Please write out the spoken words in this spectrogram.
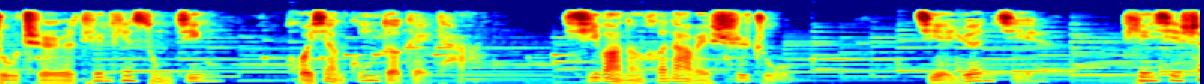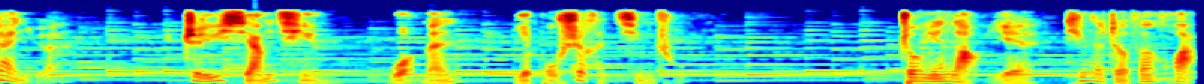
主持天天诵经。”回向功德给他，希望能和那位施主解冤结，添些善缘。至于详情，我们也不是很清楚。庄园老爷听了这番话，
